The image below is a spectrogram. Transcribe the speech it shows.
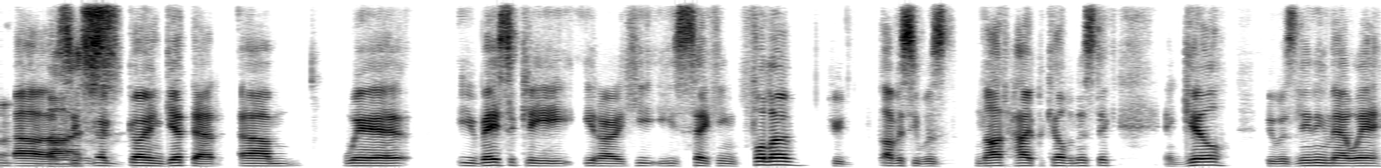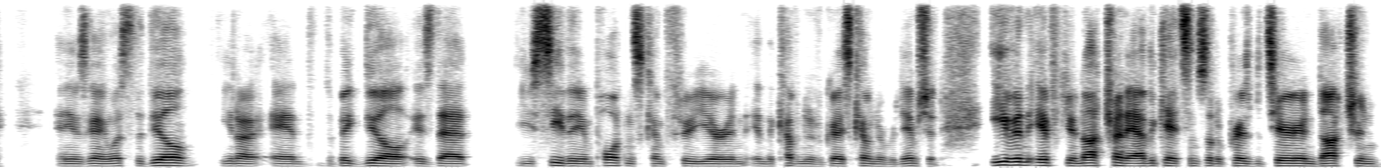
Uh, nice. so go and get that. Um, where you basically you know he, he's taking fuller who obviously was not hyper calvinistic and gill who was leaning that way and he was going, "What's the deal?" You know, and the big deal is that you see the importance come through here in, in the covenant of grace, covenant of redemption. Even if you're not trying to advocate some sort of Presbyterian doctrine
